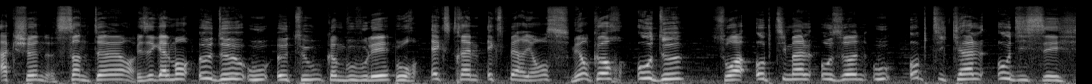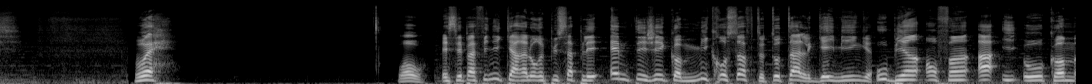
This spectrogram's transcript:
Action Center, mais également E2 ou E2 comme vous voulez pour extrême expérience, mais encore O2, soit Optimal Ozone ou Optical Odyssey. Ouais. Wow. Et c'est pas fini car elle aurait pu s'appeler MTG comme Microsoft Total Gaming ou bien enfin AIO comme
